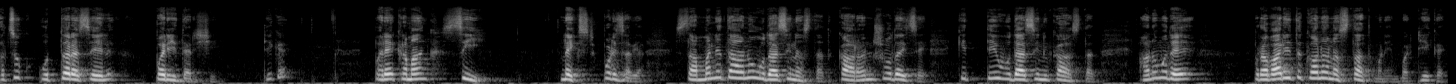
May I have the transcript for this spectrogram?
अचूक उत्तर असेल परिदर्शी. ठीक आहे? पर्याय क्रमांक सी. नेक्स्ट पुढे जाऊया. सामान्यतः अणू उदासीन असतात. कारण शोधायचे की ते उदासीन का असतात? अणूमध्ये प्रभारित कण नसतात म्हणे. बरं ठीक आहे.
